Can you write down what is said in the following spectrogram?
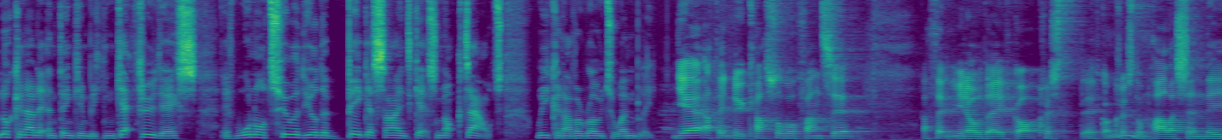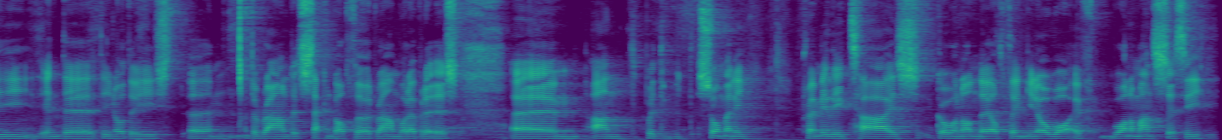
looking at it and thinking we can get through this? If one or two of the other bigger sides gets knocked out, we could have a road to Wembley. Yeah, I think Newcastle will fancy it. I think you know they've got Chris, they've got Crystal Palace in the in the you know the um, the round, it's second or third round, whatever it is, um, and with, with so many Premier League ties going on, they'll think you know what if one of Man City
